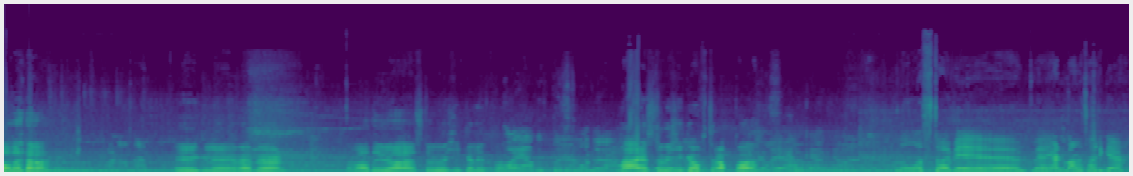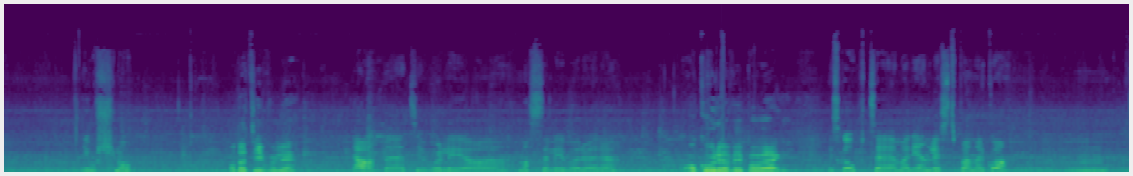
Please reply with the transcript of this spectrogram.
Var det? Hyggelig, Vebjørn. Det var du, ja. Jeg sto og kikka litt på deg. hvor sto du? Nei, jeg sto og kikka opp trappa. Nå står vi ved Jernbanetorget i Oslo. Og det er tivoli. Ja, det er tivoli og masse liv og røre. Og hvor er vi på vei? Vi skal opp til Marienlyst på NRK.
